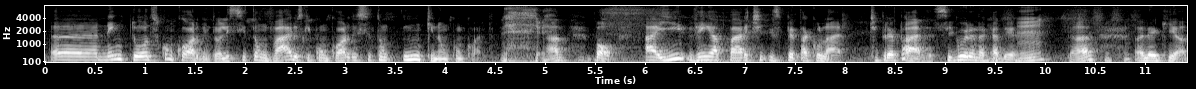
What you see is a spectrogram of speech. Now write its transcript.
Uh, nem todos concordam. Então eles citam vários que concordam e citam um que não concorda. Tá? Bom, aí vem a parte espetacular. Te prepara, segura na cadeira. Uhum. Tá? Olha aqui, ó.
